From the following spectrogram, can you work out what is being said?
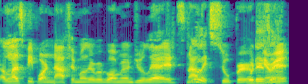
unless people are not familiar with Romeo and Juliet, it's not Dude, like super what is it?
